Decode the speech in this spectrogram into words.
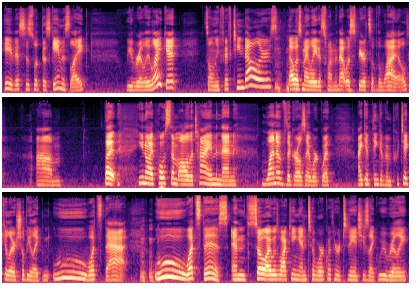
hey, this is what this game is like. We really like it. It's only fifteen dollars. that was my latest one. That was Spirits of the Wild. Um, but you know, I post them all the time, and then one of the girls I work with, I can think of in particular, she'll be like, "Ooh, what's that? Ooh, what's this?" And so I was walking in to work with her today, and she's like, "We really,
